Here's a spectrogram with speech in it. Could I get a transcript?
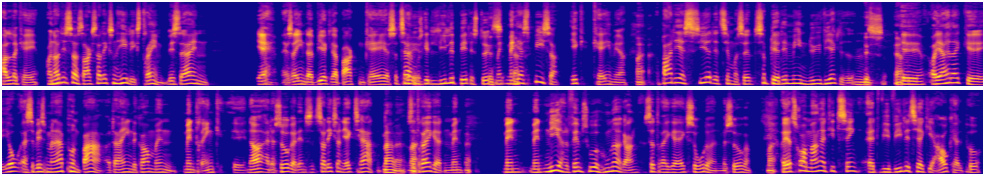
aldrig kage. Og når det så er sagt, så er det ikke sådan helt ekstremt. Hvis der er en, Ja, altså en, der virkelig har bagt en kage, og så tager jeg måske et lille bitte stykke, men, men jeg spiser ikke kage mere. Nej. Og bare det, jeg siger det til mig selv, så bliver det min nye virkelighed. Mm. Yes, ja. øh, og jeg er heller ikke... Øh, jo, altså hvis man er på en bar, og der er en, der kommer med en, med en drink, øh, nå, er der sukker i den, så, så er det ikke sådan, jeg ikke tager den. Nej, nej, nej. Så drikker jeg den, men... Ja. Men, men 99 uger 100 gange, så drikker jeg ikke sodavand med sukker. Nej. Og jeg tror, at mange af de ting, at vi er villige til at give afkald på,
